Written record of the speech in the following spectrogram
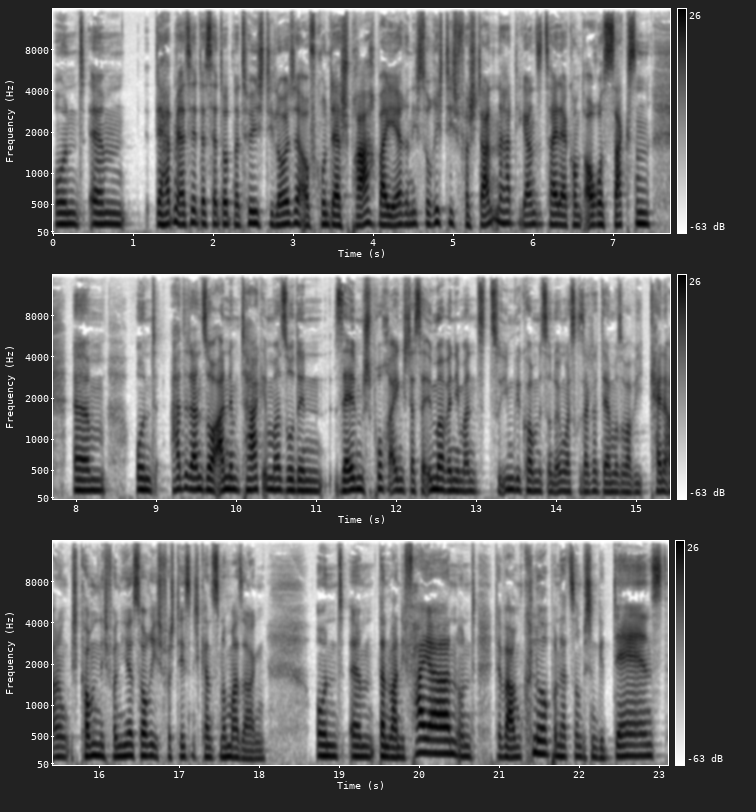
und ähm, der hat mir erzählt, dass er dort natürlich die Leute aufgrund der Sprachbarriere nicht so richtig verstanden hat die ganze Zeit. Er kommt auch aus Sachsen ähm, und hatte dann so an dem Tag immer so denselben Spruch eigentlich, dass er immer, wenn jemand zu ihm gekommen ist und irgendwas gesagt hat, der immer so war wie, keine Ahnung, ich komme nicht von hier, sorry, ich verstehe es nicht, kannst du nochmal sagen. Und ähm, dann waren die Feiern und der war im Club und hat so ein bisschen gedanced,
